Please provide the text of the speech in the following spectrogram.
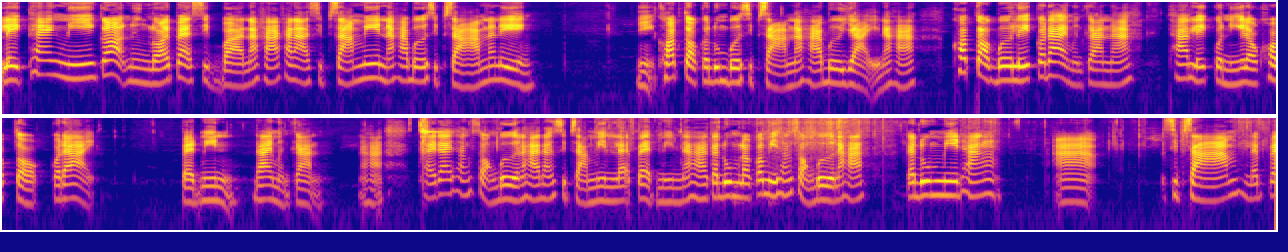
เหล็กแท่งนี้ก็หนึ่งร้อยแปดสิบาทนะคะ ขนาดสิบสามมิลนะคะ เบอร์สิบสามนั่นเอง นี่ครอบตอกกระดุมเบอร์สิบสามนะคะ เบอร์ใหญ่นะคะ ครอบตอกเบอร์เล็กก็ได้เหมือนกันนะ ถ้าเล็กกว่านี้เราครอบตอกก็ได้แปดมิลได้เหมือนกันนะคะ ใช้ได้ทั้งสองเบอร์นะคะ ทั้งสิบสามมิลและแปดมิลนะคะ กระดุมเราก็มีทั้งสองเบอร์นะคะ กระดุมมีทั้งอ่า สิบสามและแป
